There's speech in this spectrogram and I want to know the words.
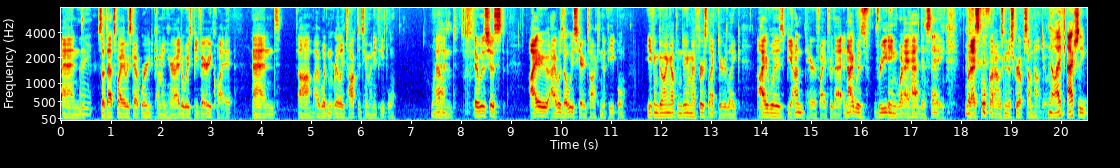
and Right. so that's why I always got worried coming here. I'd always be very quiet, and um, I wouldn't really talk to too many people. Wow. And it was just, I I was always scared talking to people. Even going up and doing my first lecture, like I was beyond terrified for that, and I was reading what I had to say, but I still thought I was going to screw up somehow doing it. No, it. I actually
